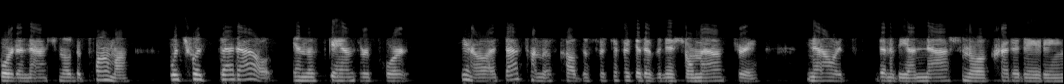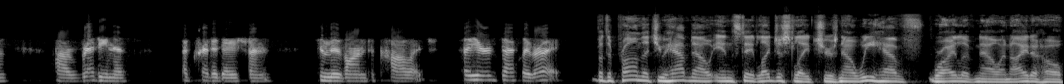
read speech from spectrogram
toward a national diploma, which was set out in the SCANS report. You know, at that time it was called the Certificate of Initial Mastery. Now it's going to be a national accrediting uh, readiness accreditation to move on to college. So you're exactly right. But the problem that you have now in state legislatures, now we have where I live now in Idaho,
